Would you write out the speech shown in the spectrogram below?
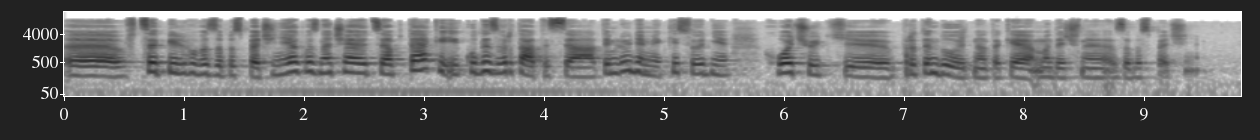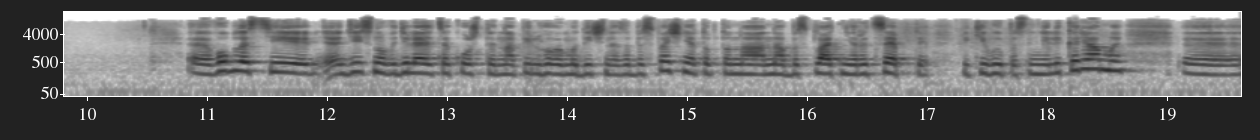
е, в це пільгове забезпечення? Як визначаються аптеки і куди звертатися тим людям, які сьогодні хочуть, е, претендують на таке медичне забезпечення? Е, В області е, дійсно виділяються кошти на пільгове медичне забезпечення, тобто на, на безплатні рецепти, які виписані лікарями. Е,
